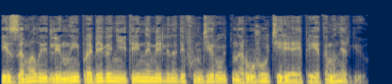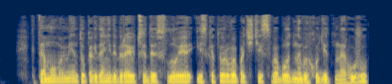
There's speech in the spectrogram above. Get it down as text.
Из-за малой длины пробега нейтрино медленно диффундируют наружу, теряя при этом энергию. К тому моменту, когда они добираются до слоя, из которого почти свободно выходит наружу,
